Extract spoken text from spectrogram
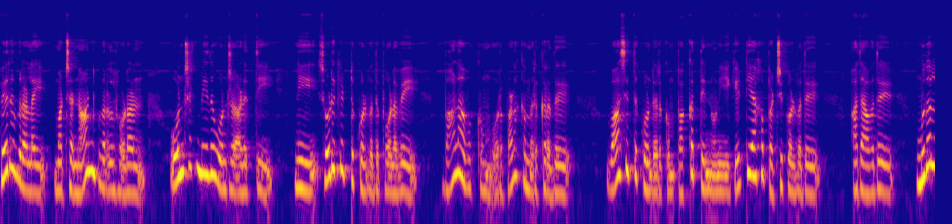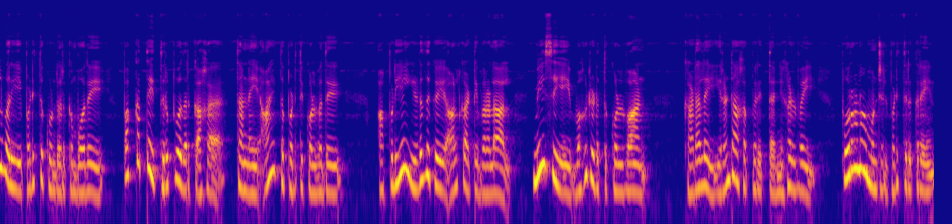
பெருவிரலை மற்ற நான்கு விரல்களுடன் ஒன்றின் மீது ஒன்று அழுத்தி நீ சொடுக்கிட்டு கொள்வது போலவே பாலாவுக்கும் ஒரு பழக்கம் இருக்கிறது. வாசித்து கொண்டிருக்கும் பக்கத்தின் நுனியை கெட்டியாக பற்றி கொள்வது அதாவது முதல் வரியை படித்து கொண்டிருக்கும் போதே பக்கத்தை திருப்புவதற்காக தன்னை ஆயத்தப்படுத்திக் கொள்வது. அப்படியே இடது கை ஆள்காட்டி வரலால் மீசையை வகுடெடுத்து கொள்வான். கடலை இரண்டாக பிரித்த நிகழ்வை புராணம் ஒன்றில் படித்திருக்கிறேன்.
